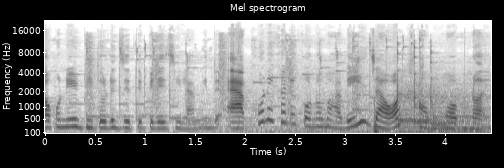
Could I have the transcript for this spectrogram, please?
তখন এর ভিতরে যেতে পেরেছিলাম। কিন্তু এখন এখানে কোনোভাবেই যাওয়া সম্ভব নয়।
